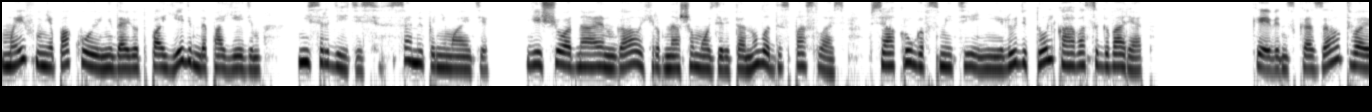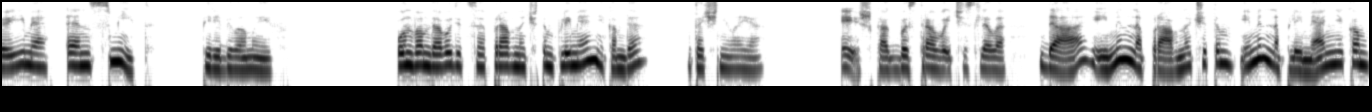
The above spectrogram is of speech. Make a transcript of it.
Мэйв мне покою не дает «поедем да поедем». Не сердитесь, сами понимаете. Еще одна Энн Галлахер в нашем озере тонула да спаслась. Вся округа в смятении, люди только о вас и говорят. «Кевин сказал твое имя Энн Смит», — перебила Мэйв. «Он вам доводится правночатым племянником, да?» — уточнила я. Эйш как быстро вычислила. Да, именно правнучатым, именно племянником.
